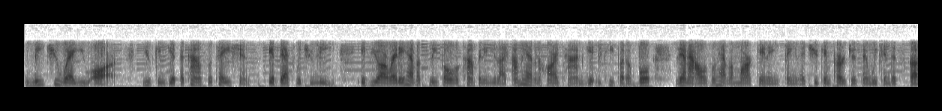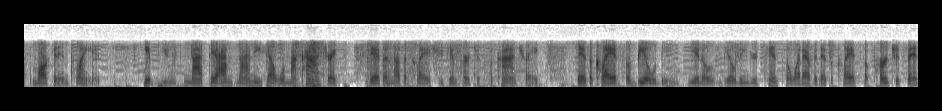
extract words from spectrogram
meet you where you are. You can get the consultation if that's what you need. If you already have a sleepover company, you're like, I'm having a hard time getting people to book, then I also have a marketing thing that you can purchase and we can discuss marketing plans. If you're not there, I'm, I need help with my contract. There's another class you can purchase for contract. There's a class for building, you know, building your tents or whatever. There's a class for purchasing.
